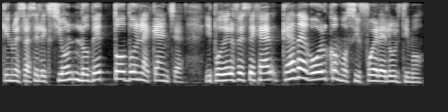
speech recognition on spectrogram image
que nuestra selección lo dé todo en la cancha y poder festejar cada gol como si fuera el último.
